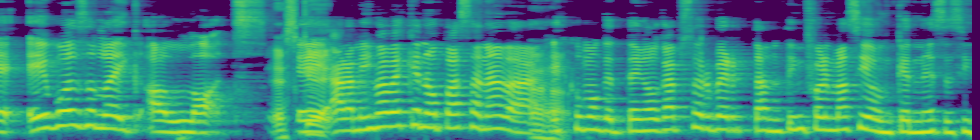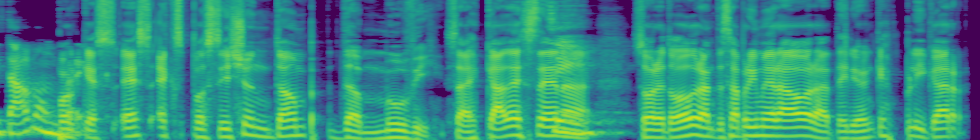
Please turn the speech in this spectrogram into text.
eh, it was like a lot. Es Eh, que- a la misma vez que no pasa nada, Ajá. es como que tengo que absorber tanta información que necesitaba un Porque break. es, es Exposition Dump the Movie. O sea, es cada escena, Sí. sobre todo durante esa primera hora, tenían que explicar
